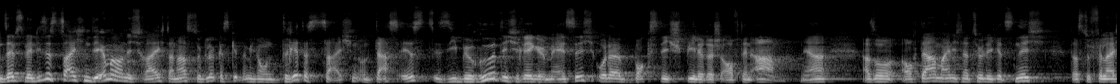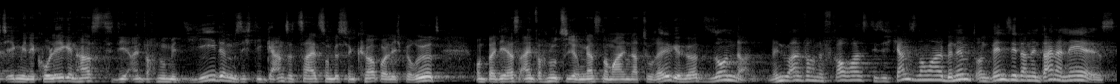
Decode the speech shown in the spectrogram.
Und selbst wenn dieses Zeichen dir immer noch nicht reicht, dann hast du Glück. Es gibt nämlich noch ein drittes Zeichen und das ist, sie berührt dich regelmäßig oder boxt dich spielerisch auf den Arm. Ja? Also auch da meine ich natürlich jetzt nicht, dass du vielleicht irgendwie eine Kollegin hast, die einfach nur mit jedem sich die ganze Zeit so ein bisschen körperlich berührt und bei der es einfach nur zu ihrem ganz normalen Naturell gehört, sondern wenn du einfach eine Frau hast, die sich ganz normal benimmt und wenn sie dann in deiner Nähe ist,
